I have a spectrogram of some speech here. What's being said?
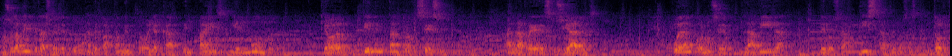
no solamente la ciudad de Tunja, el departamento de Boyacá, el país y el mundo, que ahora tienen tanto acceso a las redes sociales, puedan conocer la vida de los artistas, de los escritores,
